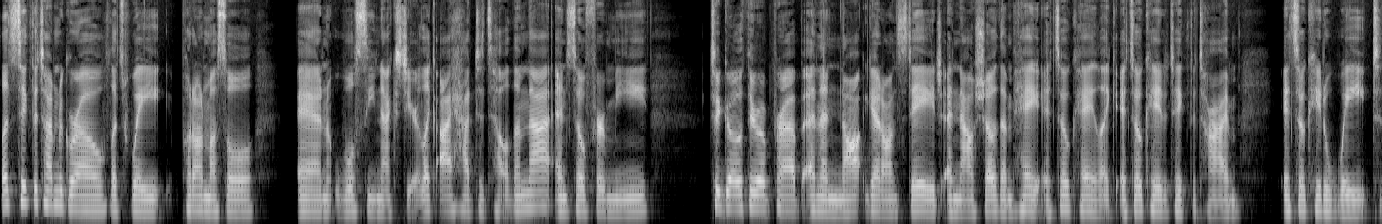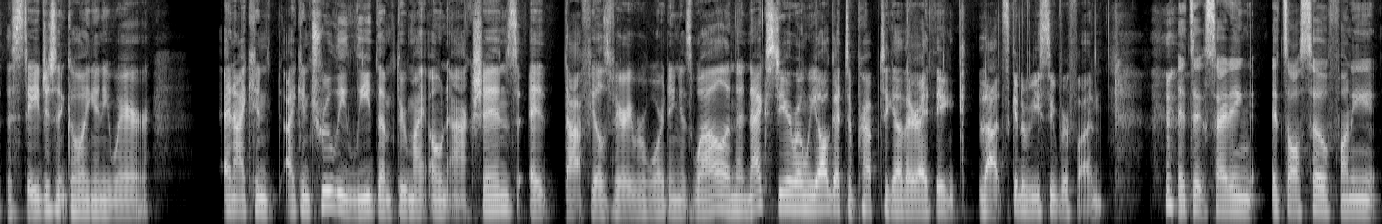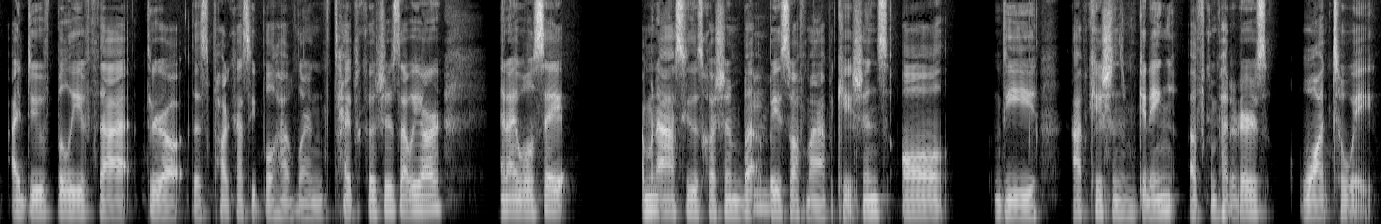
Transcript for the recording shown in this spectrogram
let's take the time to grow, let's wait, put on muscle, and we'll see next year. Like, I had to tell them that. And so for me, to go through a prep and then not get on stage and now show them, hey, it's okay. Like, it's okay to take the time. It's okay to wait. The stage isn't going anywhere and I can I can truly lead them through my own actions. It, that feels very rewarding as well. And then next year when we all get to prep together, I think that's going to be super fun. it's exciting. It's also funny. I do believe that throughout this podcast, people have learned the types of coaches that we are. And I will say, I'm going to ask you this question, but mm. based off my applications, all the applications I'm getting of competitors want to wait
